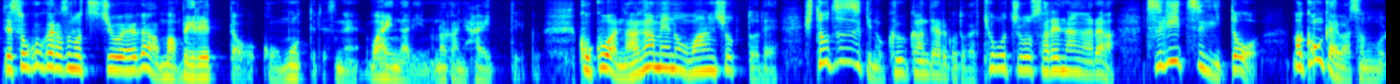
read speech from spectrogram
でそこからその父親が、まあ、ベレッタをこう持ってですねワイナリーの中に入っていく。ここは長めのワンショットで一続きの空間であることが強調されながら次々と、まあ、今回はその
